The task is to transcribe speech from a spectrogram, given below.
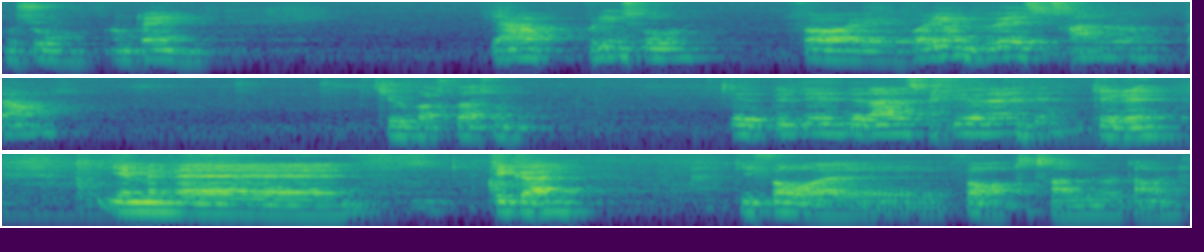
motion om dagen. Jeg har på din skole for, øh, for eleverne bevægelse 30 minutter dagligt. Det er jo et godt spørgsmål. Det, det, det, det er dig, der skal styre det, ikke det? Det er jo det. Jamen, øh, det gør de. De får, øh, får op til 30 minutter dagligt.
